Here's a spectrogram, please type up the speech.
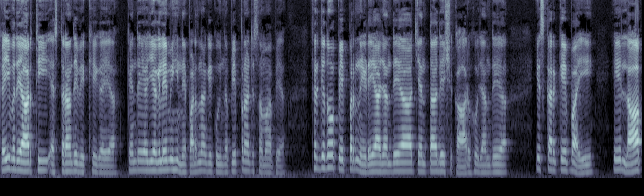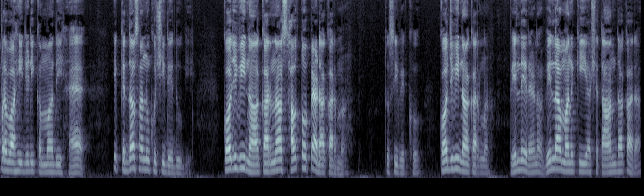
ਕਈ ਵਿਦਿਆਰਥੀ ਇਸ ਤਰ੍ਹਾਂ ਦੇ ਵੇਖੇ ਗਏ ਆ। ਕਹਿੰਦੇ ਆ ਜੀ, ਅਗਲੇ ਮਹੀਨੇ ਪੜ੍ਹ ਲਾਂਗੇ, ਕੋਈ ਨਾ ਪੇਪਰਾਂ 'ਚ ਸਮਾਂ ਪਿਆ। ਫਿਰ ਜਦੋਂ ਪੇਪਰ ਨੇੜੇ ਆ ਜਾਂਦੇ ਆ, ਚਿੰਤਾ ਦੇ ਸ਼ਿਕਾਰ ਹੋ ਜਾਂਦੇ ਆ। ਇਸ ਕਰਕੇ ਭਾਈ, ਇਹ ਲਾਪਰਵਾਹੀ ਜਿਹੜੀ ਕੰਮਾਂ ਦੀ ਹੈ ਇਹ ਕਿੱਦਾਂ ਸਾਨੂੰ ਖੁਸ਼ੀ ਦੇ ਦੂਗੀ? ਕੁਝ ਵੀ ਨਾ ਕਰਨਾ ਸਭ ਤੋਂ ਭੈੜਾ ਕਰਮ ਆ। ਤੁਸੀਂ ਵੇਖੋ, ਕੁਝ ਵੀ ਨਾ ਕਰਨਾ, ਵਿਹਲੇ ਰਹਿਣਾ, ਵਿਹਲਾ ਮਨ ਕੀ ਆ, ਸ਼ੈਤਾਨ ਦਾ ਘਰ ਆ।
